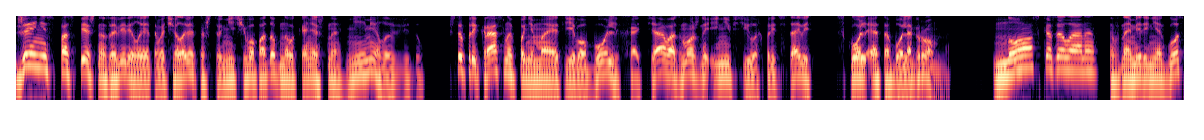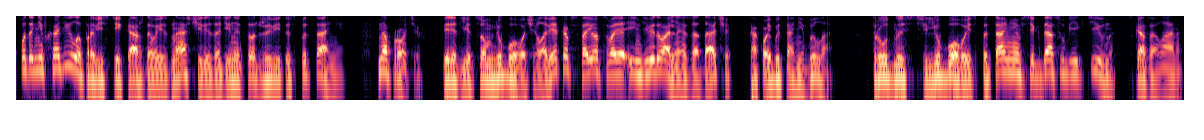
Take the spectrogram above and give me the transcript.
Джейнис поспешно заверила этого человека, что ничего подобного, конечно, не имела в виду, что прекрасно понимает его боль, хотя, возможно, и не в силах представить, сколь эта боль огромна. Но, сказала она, в намерение Господа не входило провести каждого из нас через один и тот же вид испытания. Напротив, перед лицом любого человека встает своя индивидуальная задача, какой бы та ни была. «Трудность любого испытания всегда субъективна», — сказала она,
